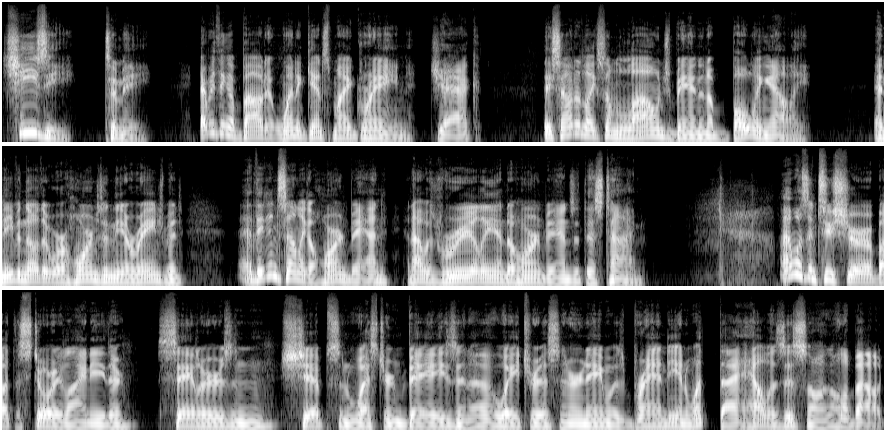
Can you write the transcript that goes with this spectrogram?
cheesy to me. Everything about it went against my grain, Jack. They sounded like some lounge band in a bowling alley. And even though there were horns in the arrangement, eh, they didn't sound like a horn band, and I was really into horn bands at this time. I wasn't too sure about the storyline either sailors and ships and western bays and a waitress, and her name was Brandy. And what the hell is this song all about?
